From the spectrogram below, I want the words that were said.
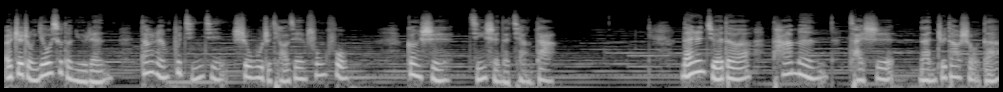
而这种优秀的女人，当然不仅仅是物质条件丰富，更是精神的强大。男人觉得他们才是难追到手的。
